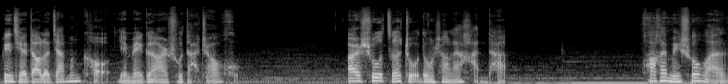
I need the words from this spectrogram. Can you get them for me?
并且到了家门口也没跟二叔打招呼。二叔则主动上来喊他。话还没说完，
